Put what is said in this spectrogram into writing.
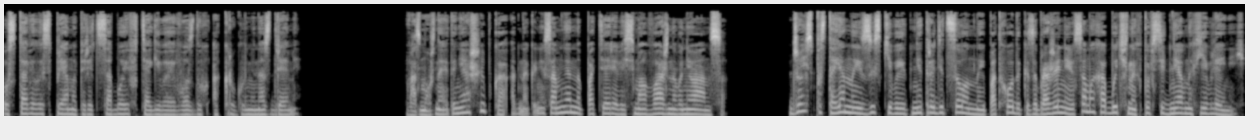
уставилась прямо перед собой, втягивая воздух округлыми ноздрями. Возможно, это не ошибка, однако, несомненно, потеря весьма важного нюанса. Джойс постоянно изыскивает нетрадиционные подходы к изображению самых обычных повседневных явлений.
